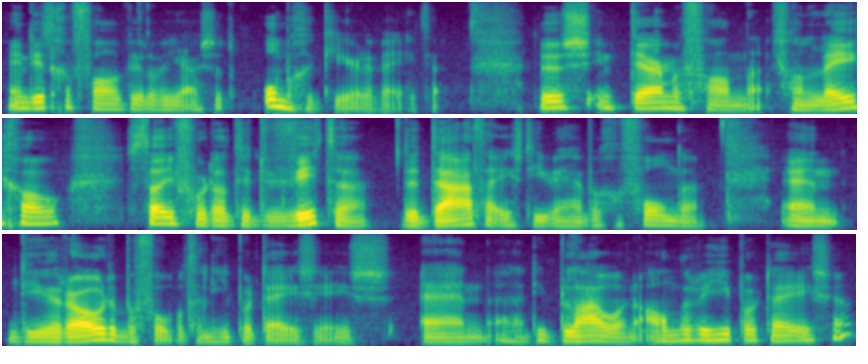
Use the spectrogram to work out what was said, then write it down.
In dit geval willen we juist het omgekeerde weten. Dus in termen van, eh, van Lego, stel je voor dat dit witte de data is die we hebben gevonden en die rode bijvoorbeeld een hypothese is en uh, die blauwe een andere hypothese.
